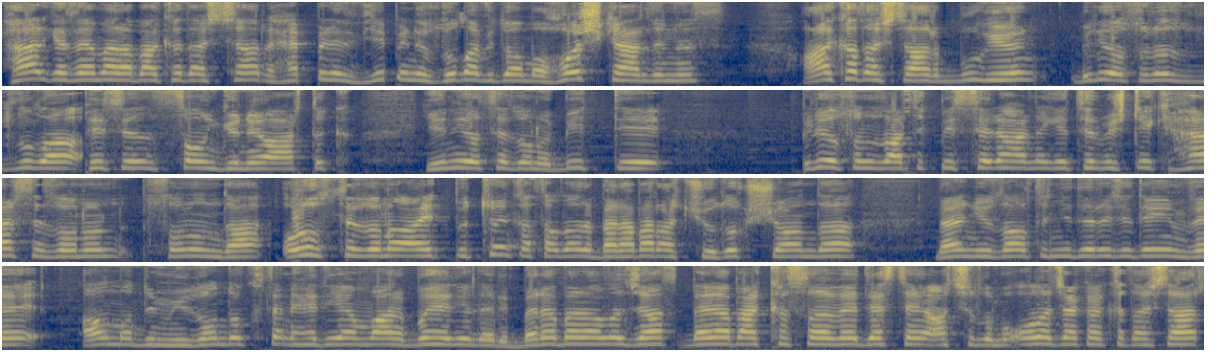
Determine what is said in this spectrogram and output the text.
Herkese merhaba arkadaşlar. Hepiniz yepyeni Zula videoma hoş geldiniz. Arkadaşlar bugün biliyorsunuz Zula PES'in son günü artık yeni yıl sezonu bitti. Biliyorsunuz artık bir seri haline getirmiştik. Her sezonun sonunda o sezona ait bütün kasaları beraber açıyorduk. Şu anda ben 106. derecedeyim ve almadığım 119 tane hediyem var. Bu hediyeleri beraber alacağız. Beraber kasa ve desteği açılımı olacak arkadaşlar.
